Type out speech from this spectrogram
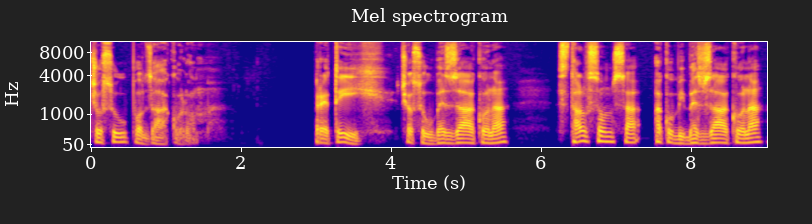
čo sú pod zákonom. Pre tých, čo sú bez zákona, Stal som sa akoby bez zákona,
